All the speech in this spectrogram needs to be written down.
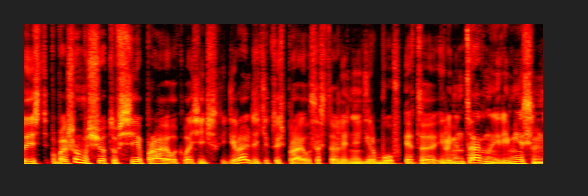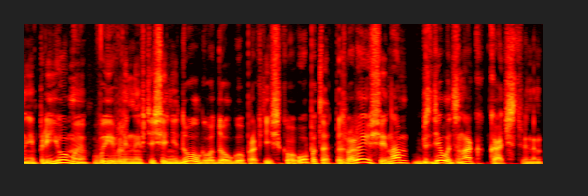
То есть, по большому счету, все правила классической геральдики, то есть правила составления гербов, это элементарные ремесленные приемы, выявленные в течение долгого-долгого практического опыта, позволяющие нам сделать знак качественным.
